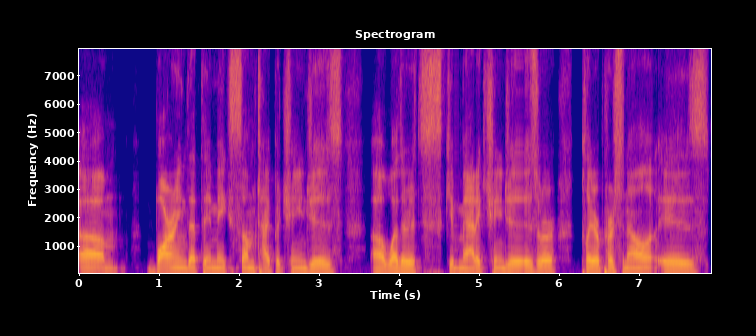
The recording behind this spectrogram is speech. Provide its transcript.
um, barring that they make some type of changes, uh, whether it's schematic changes or player personnel, is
